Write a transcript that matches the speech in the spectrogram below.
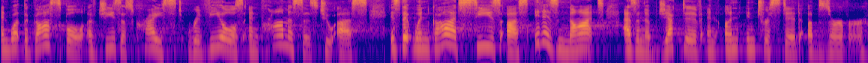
And what the gospel of Jesus Christ reveals and promises to us is that when God sees us, it is not as an objective and uninterested observer.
